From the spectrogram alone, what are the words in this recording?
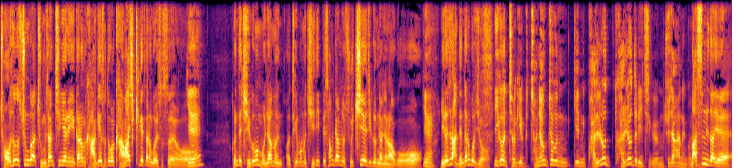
저소득층과 중산층이니까는 가계 소득을 강화시키겠다는 거였었어요. 예. 그런데 지금은 뭐냐면 어떻게 보면 GDP 성장률 수치에 지금 연연하고 예. 이래서는 안 된다는 거죠. 이거 저기 전형적인 관료 관료들이 지금 주장하는 거죠. 맞습니다. 예.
